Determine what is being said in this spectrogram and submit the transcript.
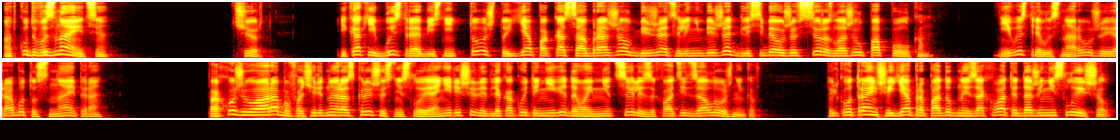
Откуда вы знаете?» Черт. И как ей быстро объяснить то, что я пока соображал, бежать или не бежать, для себя уже все разложил по полкам. И выстрелы снаружи, и работу снайпера. Похоже, у арабов очередной раз крышу снесло, и они решили для какой-то неведомой мне цели захватить заложников. Только вот раньше я про подобные захваты даже не слышал.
